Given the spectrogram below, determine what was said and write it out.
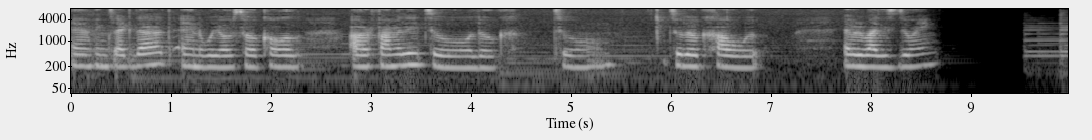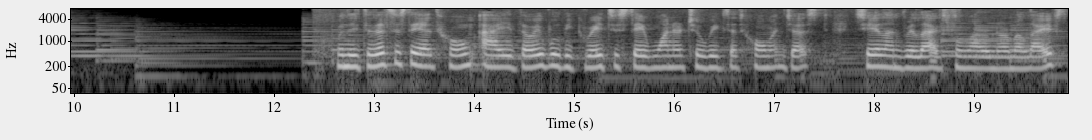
and things like that and we also call our family to look to to look how everybody's doing. When they us to stay at home, I thought it would be great to stay one or two weeks at home and just chill and relax from our normal lives.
